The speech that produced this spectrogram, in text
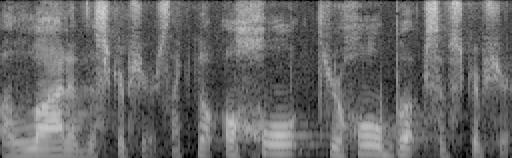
a lot of the scriptures, like the, a whole through whole books of scripture.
